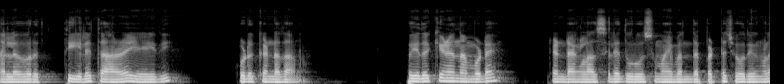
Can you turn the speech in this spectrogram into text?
നല്ല വൃത്തിയിൽ താഴെ എഴുതി കൊടുക്കേണ്ടതാണ്. അപ്പോൾ ഇതൊക്കെയാണ് നമ്മുടെ രണ്ടാം ക്ലാസ്സിലെ ദുറൂസുമായി ബന്ധപ്പെട്ട ചോദ്യങ്ങൾ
